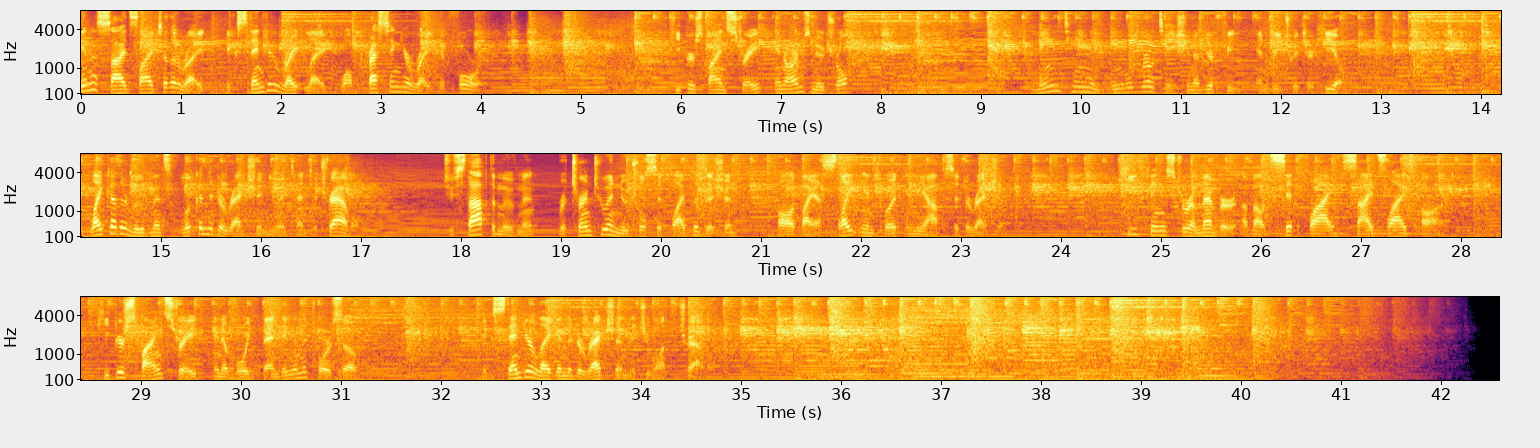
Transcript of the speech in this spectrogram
begin a side slide to the right, extend your right leg while pressing your right hip forward. Keep your spine straight and arms neutral. Maintain an inward rotation of your feet and reach with your heel. Like other movements, look in the direction you intend to travel. To stop the movement, return to a neutral sit-fly position, followed by a slight input in the opposite direction. Key things to remember about sit-fly side slides are Keep your spine straight and avoid bending in the torso. Extend your leg in the direction that you want to travel.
